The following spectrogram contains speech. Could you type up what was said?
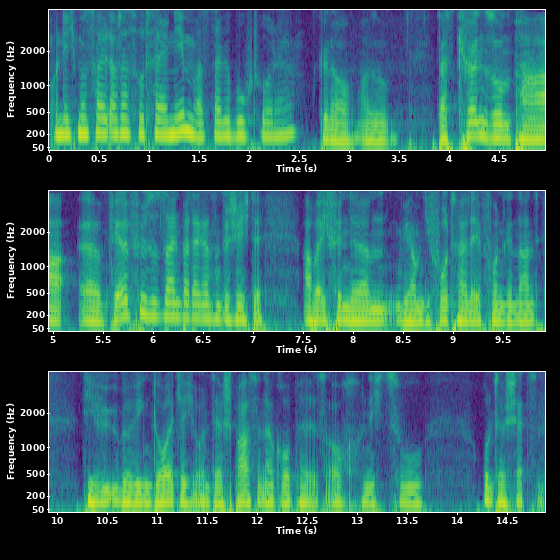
Und ich muss halt auch das Hotel nehmen, was da gebucht wurde. Ne? Genau, also das können so ein paar äh, Pferdefüße sein bei der ganzen Geschichte, aber ich finde, ähm, wir haben die Vorteile vorhin genannt, die überwiegen deutlich und der Spaß in der Gruppe ist auch nicht zu unterschätzen.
